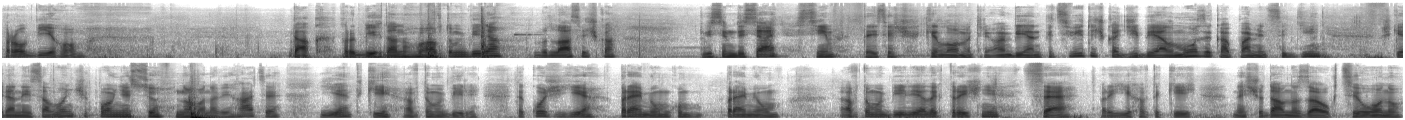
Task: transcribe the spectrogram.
пробігом. Так, пробіг даного автомобіля, будь ласочка, 87 тисяч кілометрів. Амбієнт підсвіточка, GBL музика, пам'ять сидінь, шкіряний салончик повністю, нова навігація. Є такі автомобілі. Також є преміум, преміум автомобілі електричні. Це приїхав такий нещодавно за аукціону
